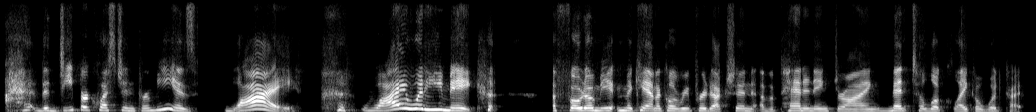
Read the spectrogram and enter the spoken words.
the deeper question for me is why? why would he make a photo me mechanical reproduction of a pen and ink drawing meant to look like a woodcut.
